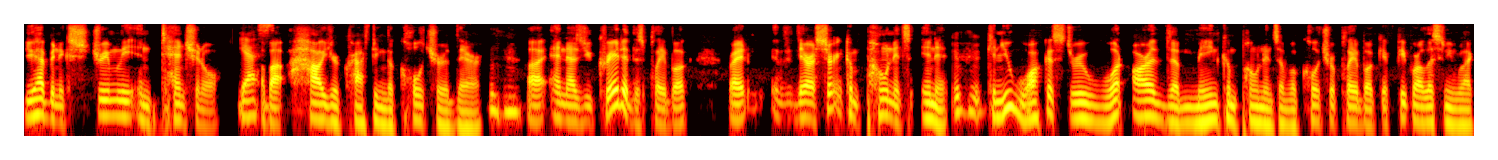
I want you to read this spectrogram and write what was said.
you have been extremely intentional Yes. about how you're crafting the culture there. hmm Uh, and as you created this playbook, right, there are certain components in it. hmm Can you walk us through what are the main components of a culture playbook? If people are listening, like,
